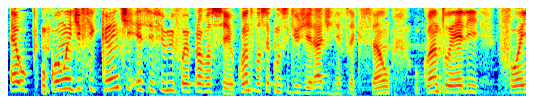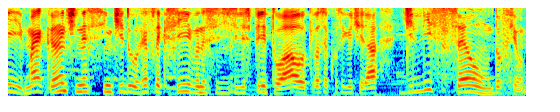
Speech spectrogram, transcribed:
é o, o quão edificante esse filme foi para você, o quanto você conseguiu gerar de reflexão, o quanto ele foi marcante nesse sentido reflexivo, nesse sentido espiritual, o que você conseguiu tirar de lição do filme,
